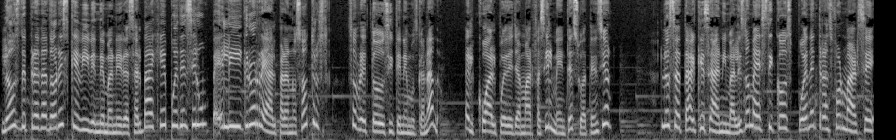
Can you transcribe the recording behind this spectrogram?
Los depredadores que viven de manera salvaje pueden ser un peligro real para nosotros, sobre todo si tenemos ganado, el cual puede llamar fácilmente su atención. Los ataques a animales domésticos pueden transformarse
